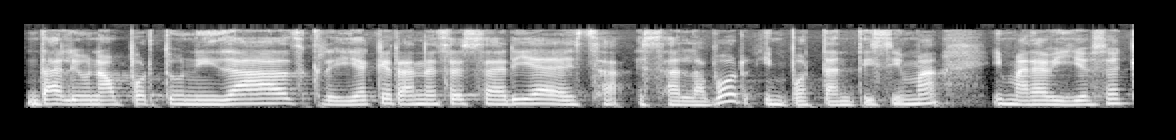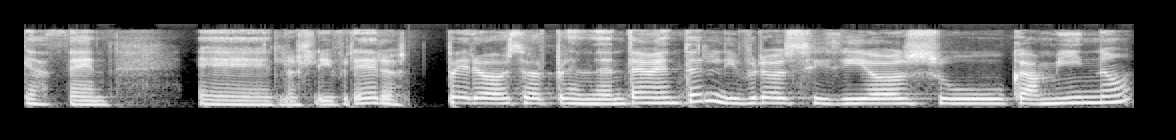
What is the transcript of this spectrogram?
dale una oportunidad. Creía que era necesaria esa, esa labor importantísima y maravillosa que hacen eh, los libreros. Pero sorprendentemente el libro siguió su camino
